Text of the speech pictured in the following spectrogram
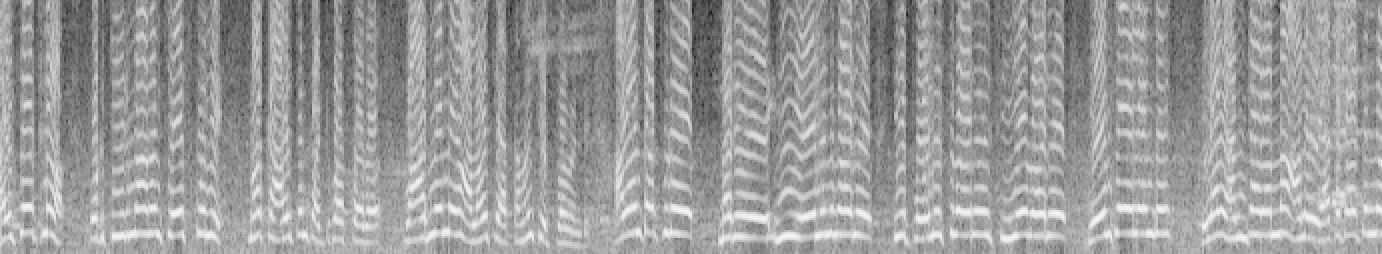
హైకోర్టులో ఒక తీర్మానం చేసుకుని మా కాగితం పట్టుకొస్తారో వారినే మేము అలవ చేస్తామని చెప్పామండి. అలాంటప్పుడు మరి ఈ ఏలిన వారు ఈ పోలీసు వారు సీఏ వారు ఏం చేయాలండి? ఇలా అంటారమ్మా అలా ఏకదాతంగా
